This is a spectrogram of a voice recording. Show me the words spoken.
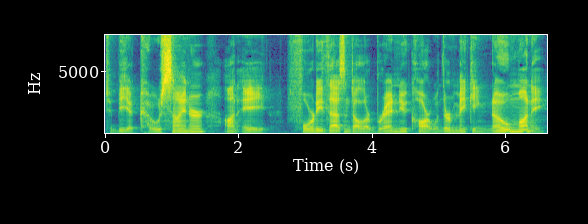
to be a co signer on a $40,000 brand new car when they're making no money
